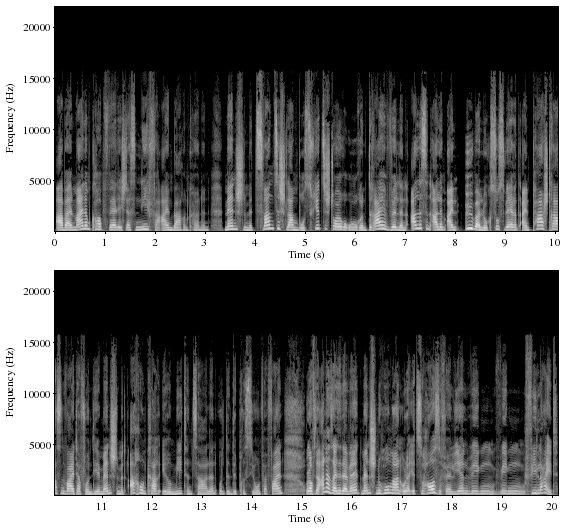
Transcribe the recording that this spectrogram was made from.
Aber in meinem Kopf werde ich das nie vereinbaren können. Menschen mit 20 Lambos, 40 teure Uhren, drei Villen, alles in allem ein Überluxus, während ein paar Straßen weiter von dir Menschen mit Ach und Krach ihre Mieten zahlen und in Depression verfallen und auf der anderen Seite der Welt Menschen hungern oder ihr Zuhause verlieren wegen, wegen viel Leid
